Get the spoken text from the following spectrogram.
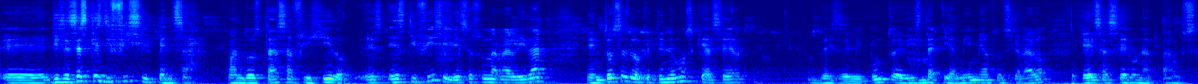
eh, dices, es que es difícil pensar cuando estás afligido, es, es difícil y eso es una realidad. Entonces, lo que tenemos que hacer, desde mi punto de vista, y a mí me ha funcionado, es hacer una pausa.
